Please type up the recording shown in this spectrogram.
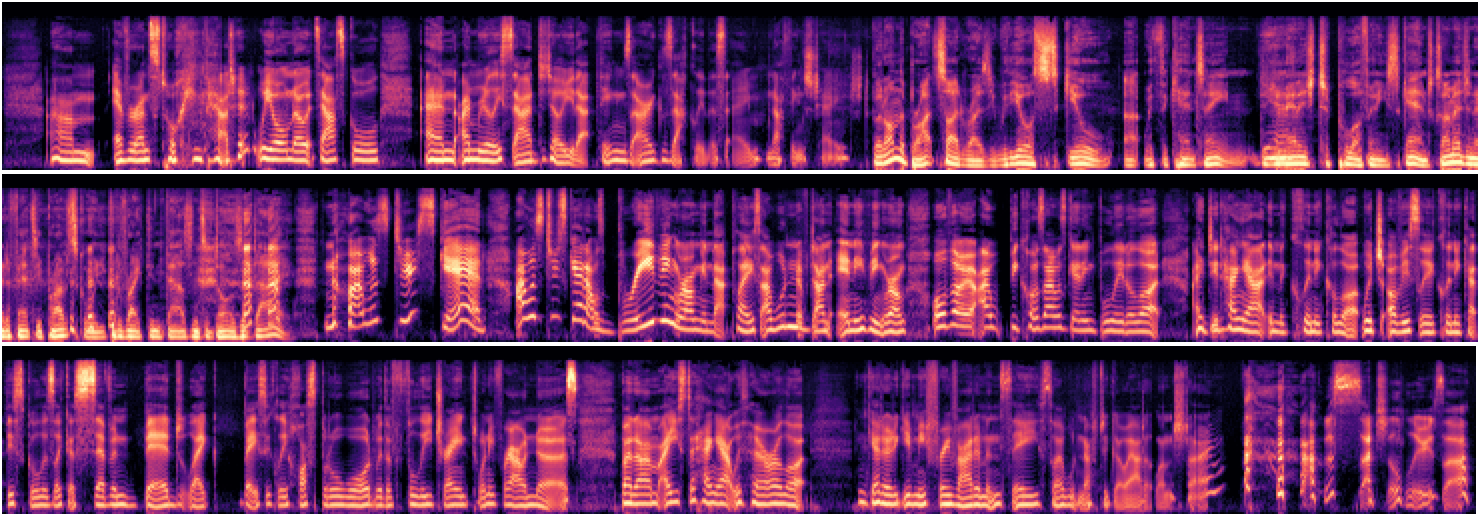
um, everyone's talking about it. We all know it's our school, and I'm really sad to tell you that things are exactly the same. Nothing's changed. But on the bright side, Rosie, with your skill uh, with the canteen, did you manage to pull off any scams? Because I imagine at a fancy private school, you could have raked in thousands of dollars a day. No, I was too scared. I was too scared. I was breathing wrong in that place. I wouldn't have done anything wrong. Although I because I was getting bullied a lot, I did hang out in the clinic a lot, which obviously a clinic at this school is like a seven bed like basically hospital ward with a fully trained 24-hour nurse. But um I used to hang out with her a lot and get her to give me free vitamin C so I wouldn't have to go out at lunchtime. I was such a loser.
